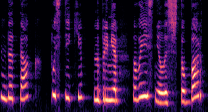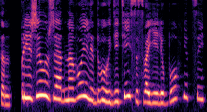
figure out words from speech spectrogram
Да так, пустяки. Например, выяснилось, что Бартон прижил уже одного или двух детей со своей любовницей,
